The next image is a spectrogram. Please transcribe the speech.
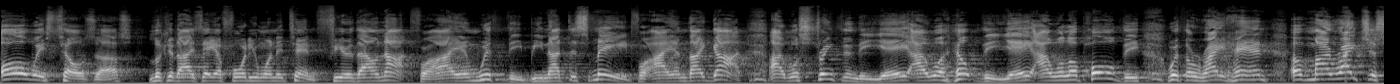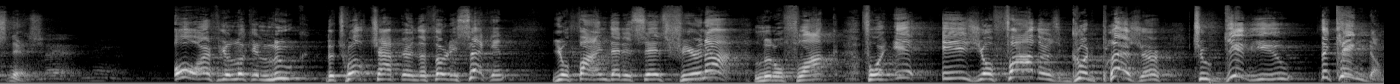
always tells us look at Isaiah 41 and 10 Fear thou not, for I am with thee. Be not dismayed, for I am thy God. I will strengthen thee, yea, I will help thee, yea, I will uphold thee with the right hand of my righteousness. Amen. Or if you look at Luke, the 12th chapter and the 32nd, you'll find that it says, Fear not, little flock, for it is your Father's good pleasure to give you the kingdom.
